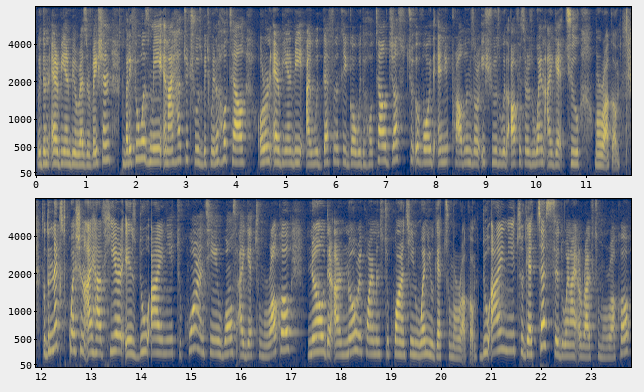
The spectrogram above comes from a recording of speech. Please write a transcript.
with an Airbnb reservation. But if it was me and I had to choose between a hotel or an Airbnb, I would definitely go with the hotel just to avoid any problems or issues with officers when I get to Morocco. So the next question I have here is, do I need to quarantine once I get to Morocco? No, there are no requirements to quarantine when you get to Morocco. Do I need to get tested when I arrive to Morocco?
